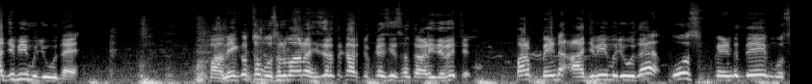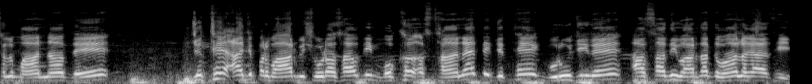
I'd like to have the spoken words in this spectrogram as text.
ਅੱਜ ਵੀ ਮੌਜੂਦ ਹੈ। ਭਾਵੇਂ ਕਿ ਉੱਥੋਂ ਮੁਸਲਮਾਨ ਹਿਜਰਤ ਕਰ ਚੁੱਕੇ ਸੀ 47 ਦੇ ਵਿੱਚ, ਪਰ ਪਿੰਡ ਅੱਜ ਵੀ ਮੌਜੂਦ ਹੈ। ਉਸ ਪਿੰਡ ਦੇ ਮੁਸਲਮਾਨਾਂ ਦੇ ਜਿੱਥੇ ਅੱਜ ਪਰਿਵਾਰ ਵਿਛੋੜਾ ਸਾਹਿਬ ਦੀ ਮੁੱਖ ਸਥਾਨ ਹੈ ਤੇ ਜਿੱਥੇ ਗੁਰੂ ਜੀ ਨੇ ਆਸਾ ਦੀ ਵਾਰ ਦਾ ਦੀਵਾਨ ਲਗਾਇਆ ਸੀ,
